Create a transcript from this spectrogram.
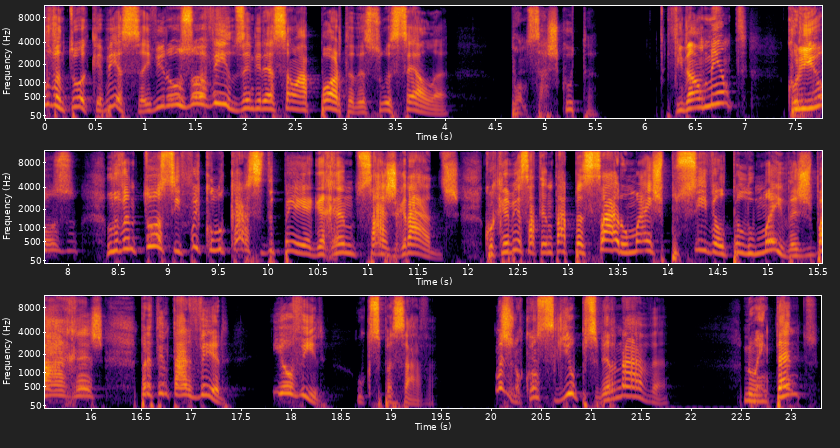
levantou a cabeça e virou os ouvidos em direção à porta da sua cela, pondo-se à escuta. Finalmente, curioso, levantou-se e foi colocar-se de pé, agarrando-se às grades, com a cabeça a tentar passar o mais possível pelo meio das barras para tentar ver e ouvir o que se passava. Mas não conseguiu perceber nada. No entanto,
